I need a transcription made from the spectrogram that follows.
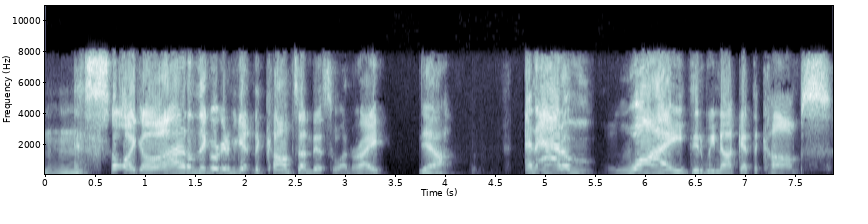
Mhm. So I go, I don't think we're going to be getting the comps on this one, right? Yeah. And Adam, why did we not get the comps?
